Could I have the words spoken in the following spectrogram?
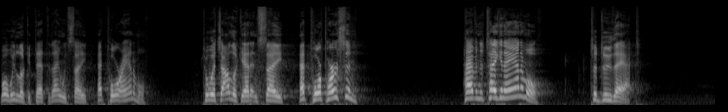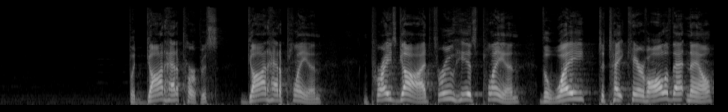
Well, we look at that today and we say, that poor animal. To which I look at it and say, that poor person having to take an animal to do that. But God had a purpose, God had a plan, and praise God, through His plan, the way to take care of all of that now,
